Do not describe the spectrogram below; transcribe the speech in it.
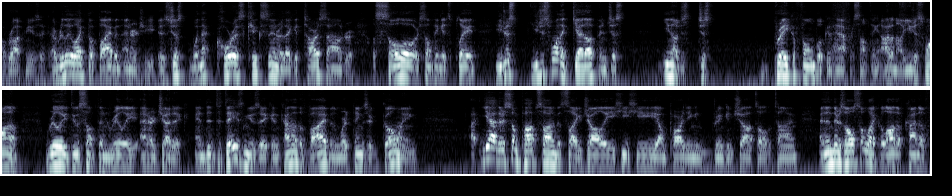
of rock music. I really like the vibe and energy. It's just when that chorus kicks in or that guitar sound or a solo or something gets played, you just you just want to get up and just you know just just break a phone book in half or something. I don't know. You just want to really do something really energetic. And in today's music and kind of the vibe and where things are going uh, yeah, there's some pop song that's like jolly, hee hee, I'm partying and drinking shots all the time. And then there's also like a lot of kind of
